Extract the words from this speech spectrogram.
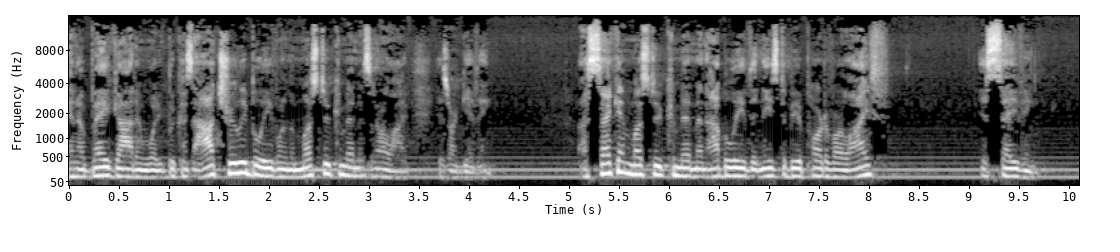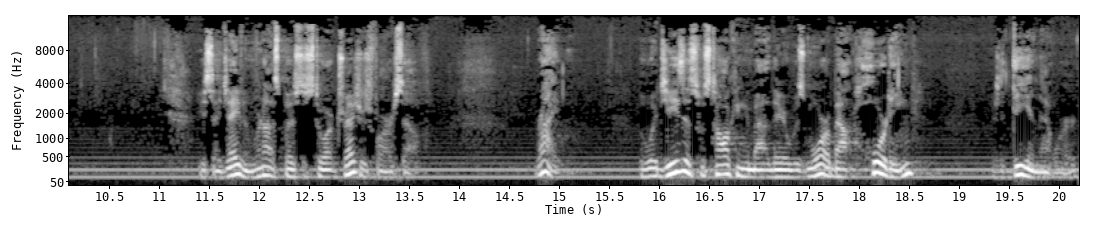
And obey God in what, because I truly believe one of the must do commitments in our life is our giving. A second must do commitment I believe that needs to be a part of our life is saving. You say, Javen, we're not supposed to store up treasures for ourselves. Right. But what Jesus was talking about there was more about hoarding. There's a D in that word.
